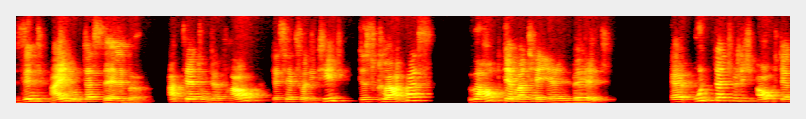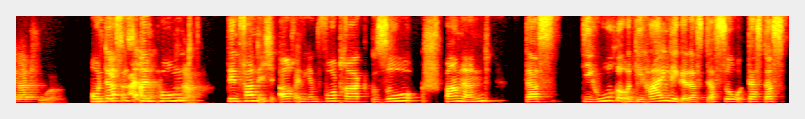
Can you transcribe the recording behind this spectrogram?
sind ein und dasselbe. Abwertung der Frau, der Sexualität, des Körpers, überhaupt der materiellen Welt äh, und natürlich auch der Natur. Und das, das ist ein Punkt, zusammen. den fand ich auch in Ihrem Vortrag so spannend, dass die Hure und die Heilige, dass das so, dass das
